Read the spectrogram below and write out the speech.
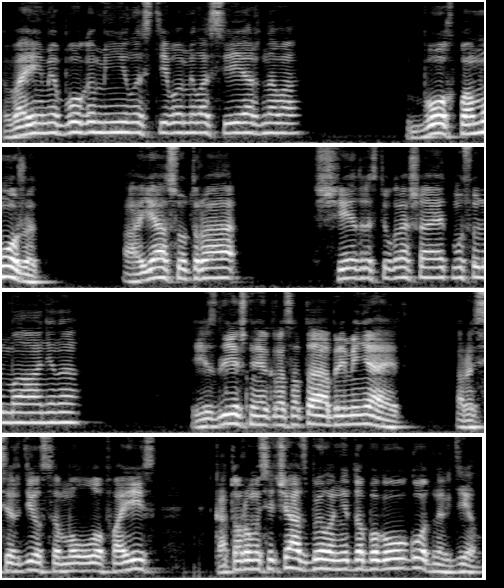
«Во имя Бога милостивого, милосердного!» Бог поможет, а я с утра щедрость украшает мусульманина. Излишняя красота обременяет, рассердился Мулло Фаис, которому сейчас было не до богоугодных дел.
